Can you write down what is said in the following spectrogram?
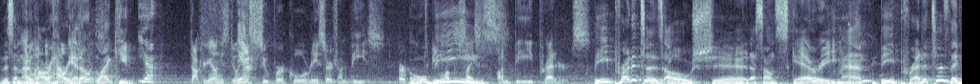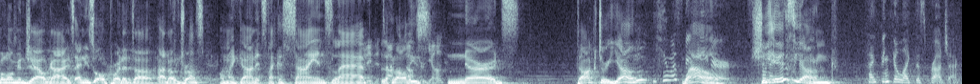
Listen, man, You know Harry, Harry, I don't like you. Yeah. Dr. Young is doing Yeah. this super cool research on bees. Or Oh, to be more precise, on bee predators. Bee predators. Oh shit, that sounds scary, man. Bee predators? They belong in jail, guys. Any sort of predator, I don't trust. Oh my god, it's like a science lab. Look at all Dr. these Young? nerds. Dr. Young? You must be wow. Peter. She So nice is meet you. young. I think you'll like this project.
